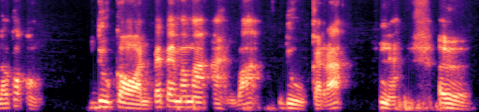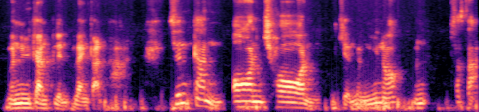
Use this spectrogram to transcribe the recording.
แล้วก็ออกดูก่อนไปไปมามาอ่านว่าดูกระนะเออ มันมีการเปลี่ยนแปลงการอ่าน เช่นกันออนชอนเขียนแบบนี้เนาะมันภาษา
